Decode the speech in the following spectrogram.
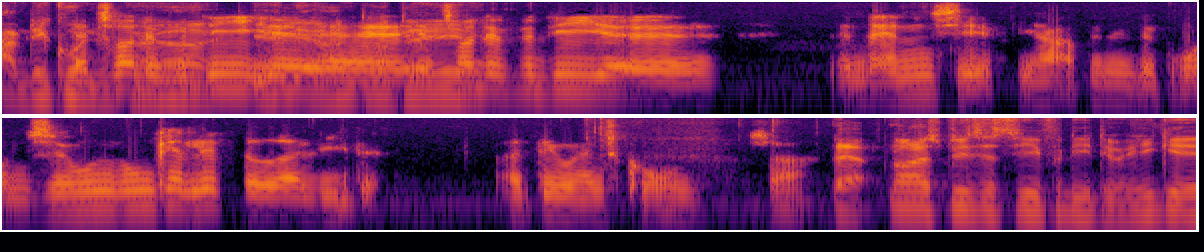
Jamen, det kunne Jeg tror, det er fordi, øh, jeg tror, det er fordi øh, den anden chef, vi har, Pernille Brunse, hun, hun kan lidt bedre lide det. Og det er jo hans kone. Så. Ja, nå, jeg lige at sige, fordi det er jo ikke...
